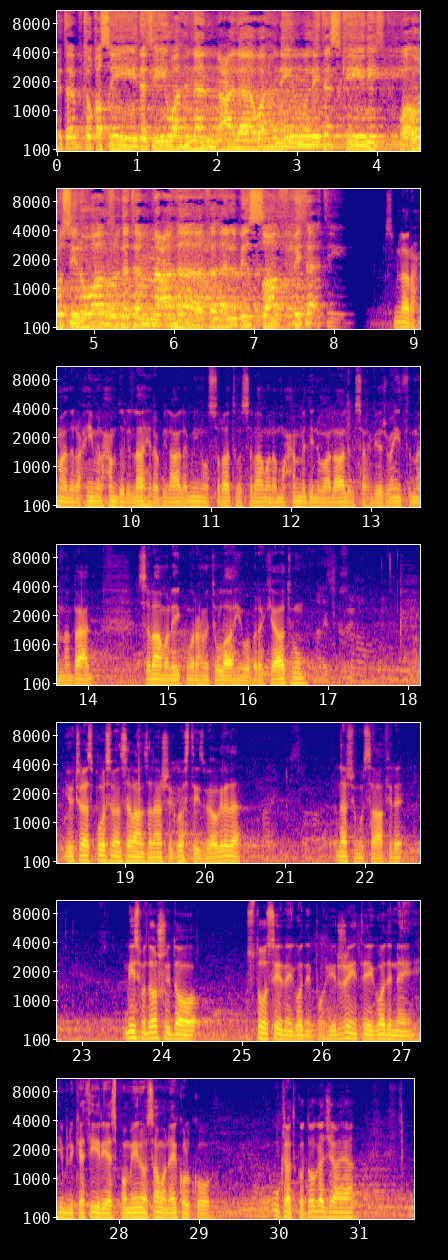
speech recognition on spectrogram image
كتبت قصيدتي وهنا على وهن لتسكيني وأرسل وردة معها فهل بالصفح تأتي بسم الله الرحمن الرحيم الحمد لله رب العالمين والصلاة والسلام على محمد وعلى آله وصحبه أجمعين ثم ما بعد السلام عليكم ورحمة الله وبركاته I večeras poseban selam za naše goste iz Beograda, naše musafire. Mi smo došli do 107. godine po Hirži. Te godine Ibn Kathir je spomenuo samo nekoliko ukratko događaja,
